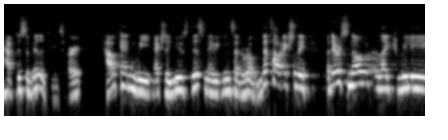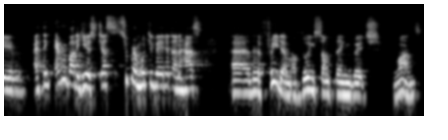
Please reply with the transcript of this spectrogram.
have disabilities, or how can we actually use this maybe inside the robot? And that's how actually, but there is no like really. I think everybody here is just super motivated and has uh, the freedom of doing something which he wants,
